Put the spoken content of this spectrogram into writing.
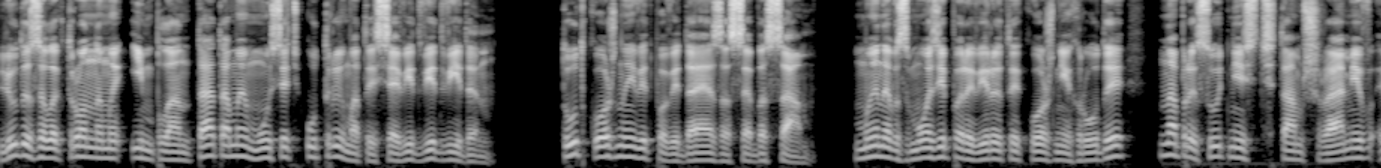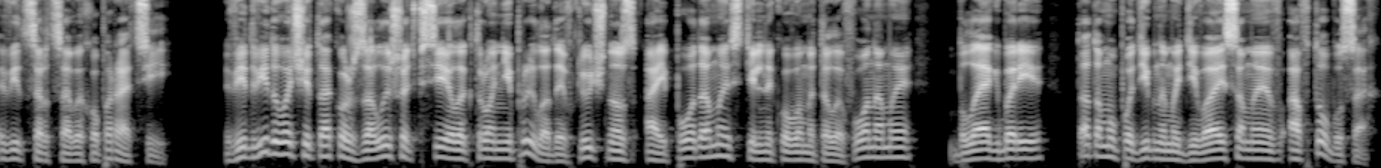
Люди з електронними імплантатами мусять утриматися від відвідин. Тут кожний відповідає за себе сам. Ми не в змозі перевірити кожні груди на присутність там шрамів від серцевих операцій. Відвідувачі також залишать всі електронні прилади, включно з айподами, стільниковими телефонами, BlackBerry та тому подібними дівайсами в автобусах.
